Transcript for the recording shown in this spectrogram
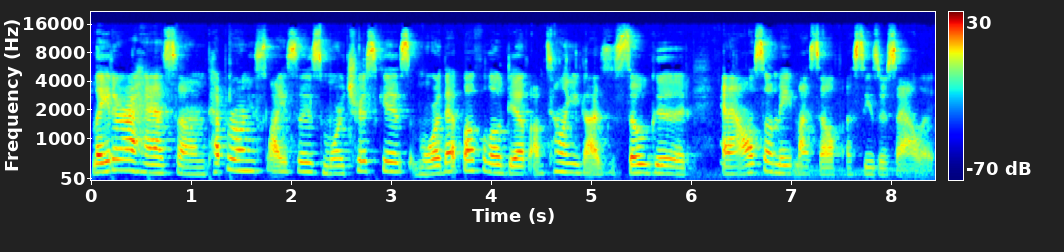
Later, I had some pepperoni slices, more Triscuits, more of that buffalo dip. I'm telling you guys, it's so good. And I also made myself a Caesar salad.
